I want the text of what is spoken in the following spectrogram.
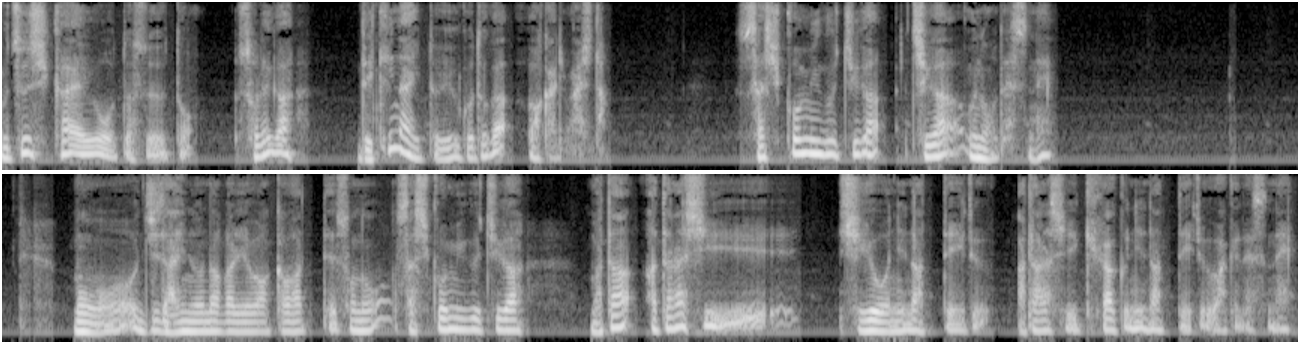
移し替えようとすると、それができないということが分かりました。差し込み口が違うのですね。もう時代の流れは変わってその差し込み口がまた新しい仕様になっている新しい企画になっているわけですね。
